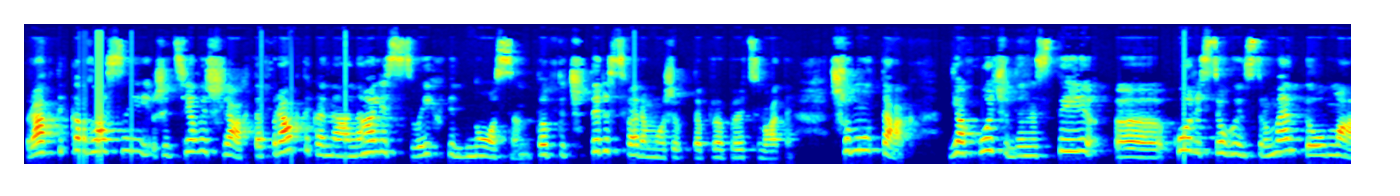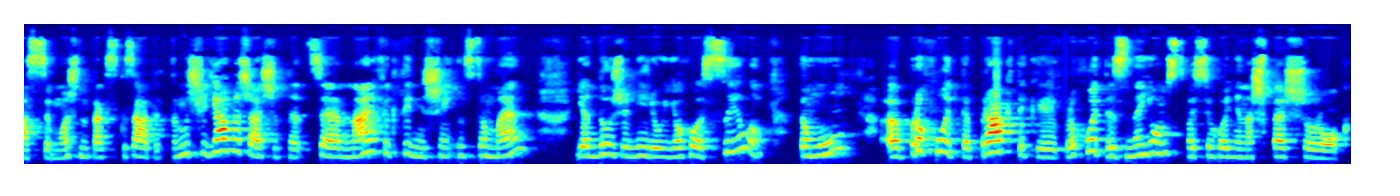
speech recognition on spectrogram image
практика власний життєвий шлях та практика на аналіз своїх відносин. Тобто чотири сфери можете пропрацювати. Чому так? Я хочу донести е, користь цього інструменту у маси, можна так сказати, тому що я вважаю, що це- це найефективніший інструмент. Я дуже вірю в його силу, тому е, проходьте практики, проходьте знайомства сьогодні наш перший урок.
